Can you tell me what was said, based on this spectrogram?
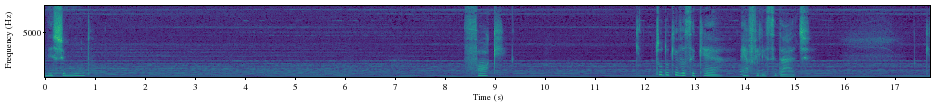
Neste mundo tudo o que você quer é a felicidade, que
